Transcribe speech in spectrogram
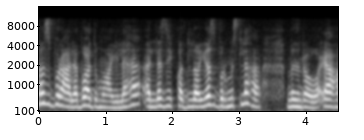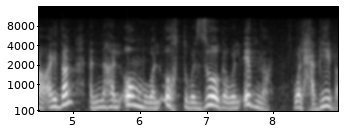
تصبر على بعد معيلها الذي قد لا يصبر مثلها. من روائعها أيضا أنها الأم والأخت والزوجة والابنة والحبيبة.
